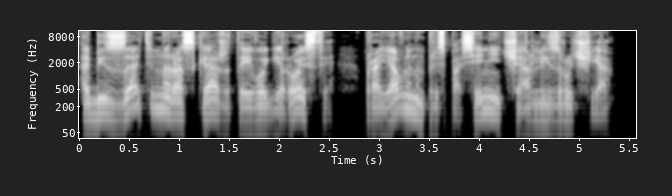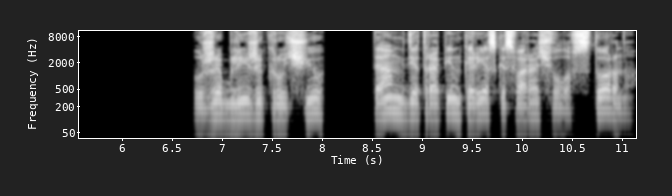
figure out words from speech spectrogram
обязательно расскажет о его геройстве, проявленном при спасении Чарли из ручья. Уже ближе к ручью, там, где тропинка резко сворачивала в сторону,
